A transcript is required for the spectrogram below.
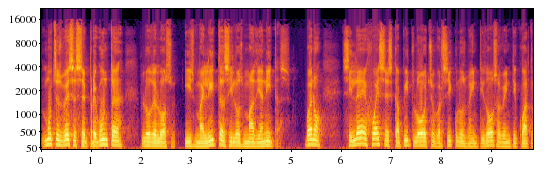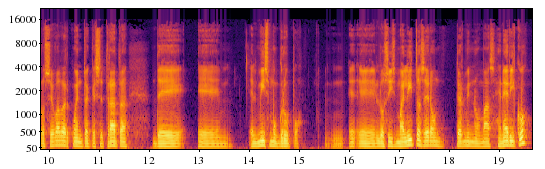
muchas veces se pregunta lo de los ismaelitas y los madianitas. Bueno, si lee jueces capítulo 8 versículos 22 a 24, se va a dar cuenta que se trata de eh, el mismo grupo. Eh, eh, los ismaelitas era un término más genérico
